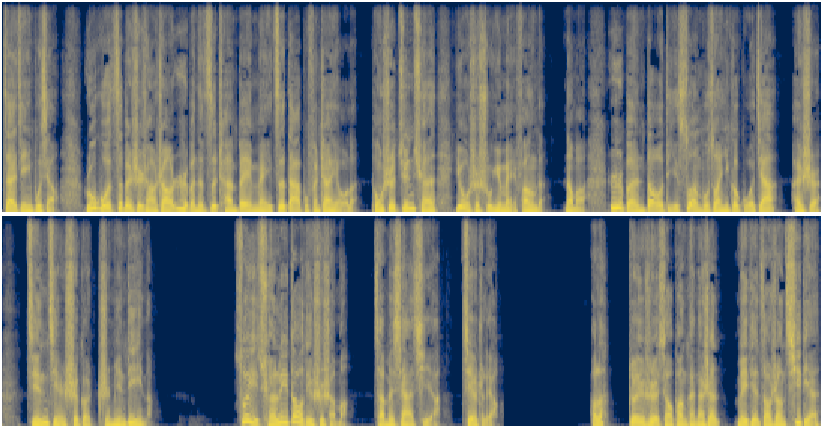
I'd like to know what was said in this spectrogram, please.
再进一步想，如果资本市场上日本的资产被美资大部分占有了，同时军权又是属于美方的，那么日本到底算不算一个国家，还是仅仅是个殖民地呢？所以，权力到底是什么？咱们下期啊接着聊。好了，这里是小胖侃大山，每天早上七点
